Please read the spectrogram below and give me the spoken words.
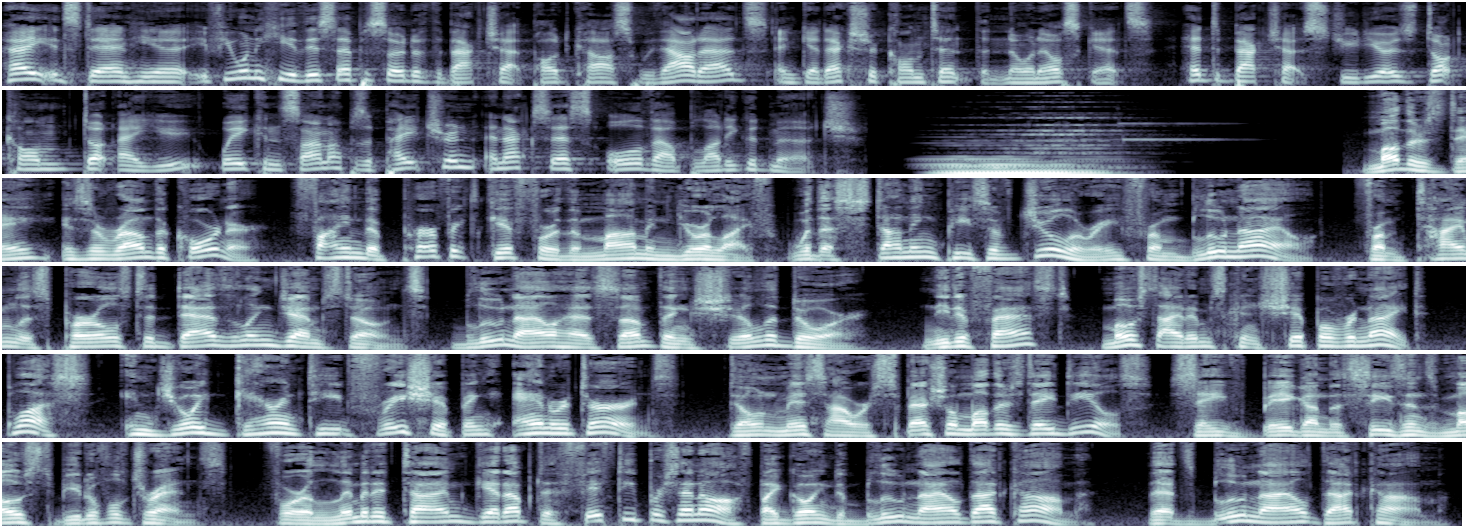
Hey, it's Dan here. If you want to hear this episode of the Backchat podcast without ads and get extra content that no one else gets, head to backchatstudios.com.au where you can sign up as a patron and access all of our bloody good merch. Mother's Day is around the corner. Find the perfect gift for the mom in your life with a stunning piece of jewelry from Blue Nile. From timeless pearls to dazzling gemstones, Blue Nile has something she'll adore. Need it fast? Most items can ship overnight. Plus, enjoy guaranteed free shipping and returns. Don't miss our special Mother's Day deals. Save big on the season's most beautiful trends. For a limited time, get up to 50% off by going to Blue Nile.com. That's Blue Nile.com.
